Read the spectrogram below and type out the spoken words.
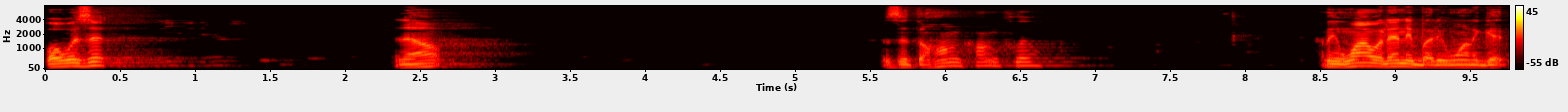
What was it? No. Was it the Hong Kong flu? I mean, why would anybody want to get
